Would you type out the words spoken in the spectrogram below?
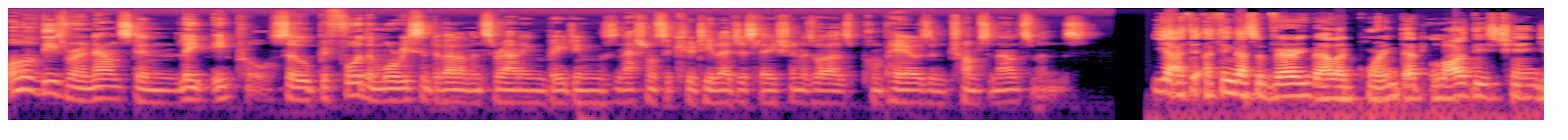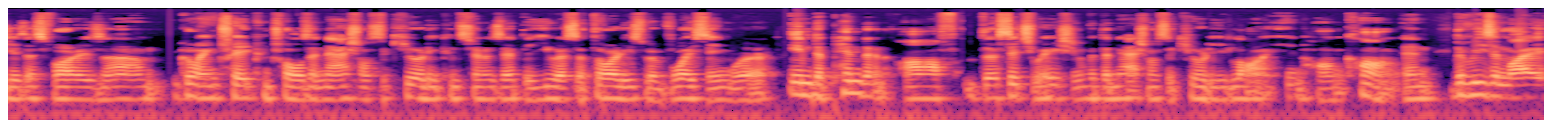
all of these were announced in late April, so before the more recent developments surrounding Beijing's national security legislation as well as Pompeo's and Trump's announcements. Yeah, I, th- I, think that's a very valid point that a lot of these changes, as far as um, growing trade controls and national security concerns that the U.S. authorities were voicing, were independent of the situation with the national security law in Hong Kong. And the reason why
